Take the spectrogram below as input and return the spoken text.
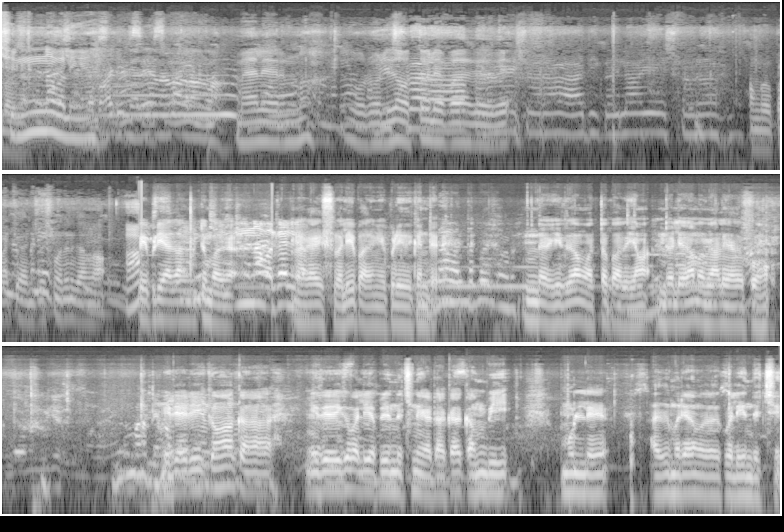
சின்ன வழிங்க மேலே ஏறணும்னா ஒரு வழி தான் ஒத்த வழியாக பார்க்குறது அவங்க பாட்டி அஞ்சு வருஷம் வந்துருக்காங்க. எப்படி அதான் மட்டும் பாருங்க. கைஸ் வழியை பாருங்க எப்படி இருக்குன்ட்டு. இந்த இதுதான் மொத்த பாதையாம் இந்த வழியாக நம்ம மேலே ஏற போவோம். இது வரைக்கும் க இது வரைக்கும் வழி எப்படி இருந்துச்சுன்னு கேட்டாக்கா கம்பி முள் அது மாதிரியான ஒரு வழி இருந்துச்சு.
